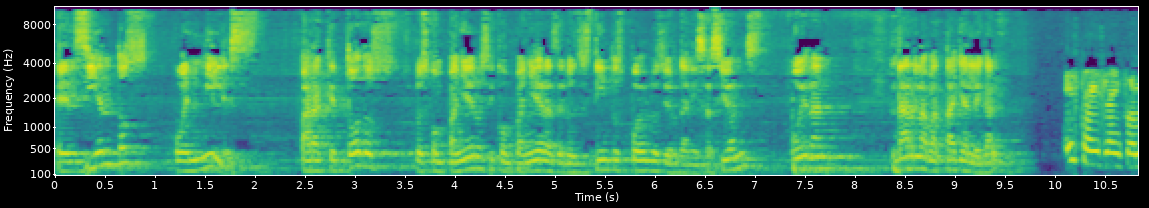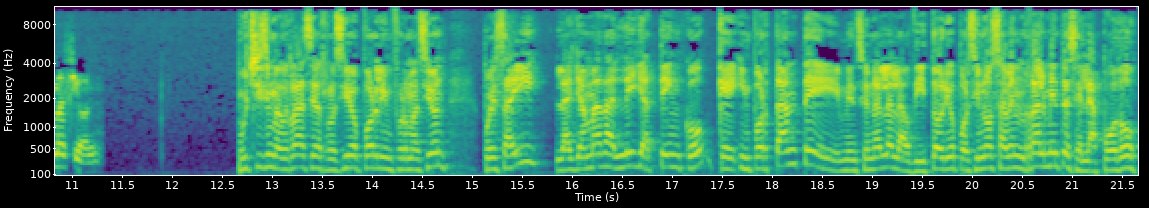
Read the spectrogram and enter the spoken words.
en cientos o en miles, para que todos los compañeros y compañeras de los distintos pueblos y organizaciones puedan dar la batalla legal. Esta es la información. Muchísimas gracias, Rocío, por la información. Pues ahí la llamada ley Atenco, que importante mencionarle al auditorio, por si no saben, realmente se le apodó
